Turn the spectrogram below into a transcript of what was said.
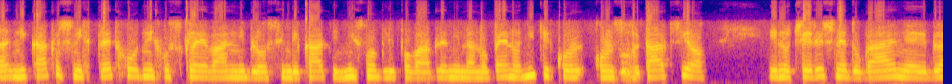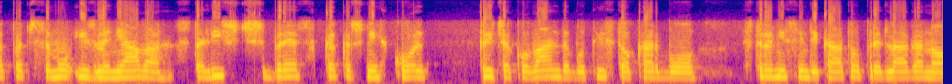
Eh, nikakršnih predhodnih usklajevanj ni bilo, sindikati nismo bili povabljeni na nobeno niti konzultacijo in včerajšnje dogajanje je bila pač samo izmenjava stališč brez kakršnih kol pričakovanj, da bo tisto, kar bo strani sindikatov predlagano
